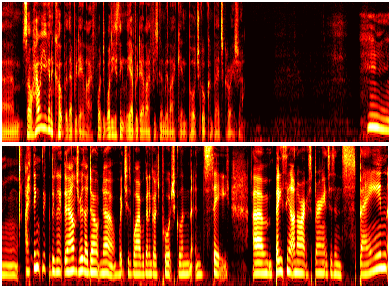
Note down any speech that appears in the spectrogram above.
Um, so, how are you going to cope with everyday life? What do, what do you think the everyday life is going to be like in Portugal compared to Croatia? Hmm. I think the, the, the answer is I don't know, which is why we're going to go to Portugal and, and see. Um, basing it on our experiences in Spain,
